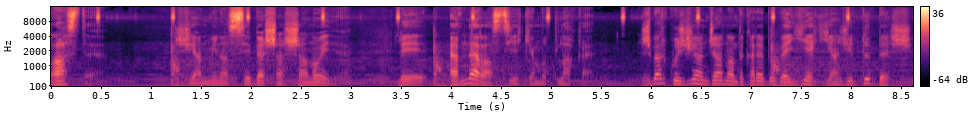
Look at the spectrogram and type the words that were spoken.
Rast e, jiyan mîna sê beşa şanoyê ye, lê ev ne rastiyeke mutlaq e. Ji ber ku jiyan carinan dikare bibe yek yan jî du beş jî.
